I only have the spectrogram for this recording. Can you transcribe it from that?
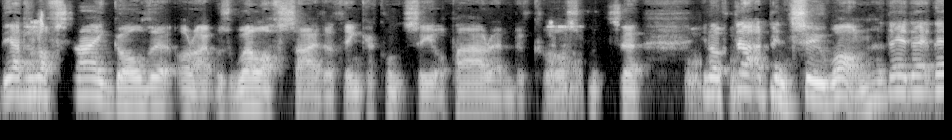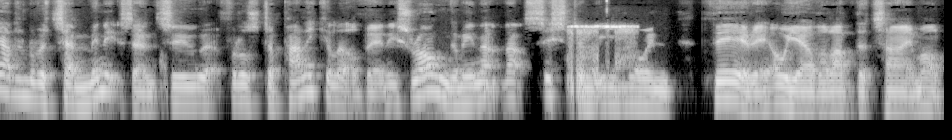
they had an offside goal that, all right, was well offside. I think I couldn't see it up our end, of course. But uh, you know, if that had been two one, they, they, they had another ten minutes then to uh, for us to panic a little bit. And it's wrong. I mean, that that system, even though in theory, oh yeah, they'll have the time on,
